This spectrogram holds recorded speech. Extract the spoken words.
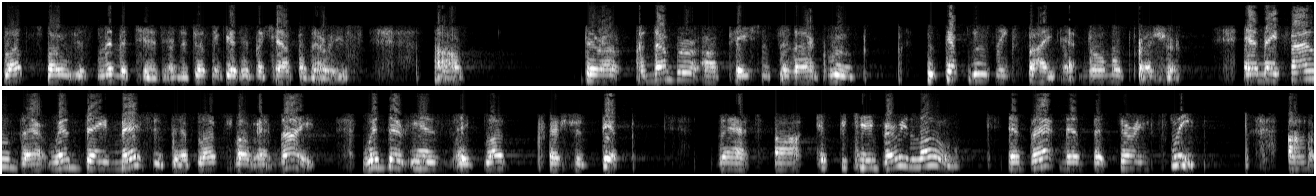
blood flow is limited and it doesn't get in the capillaries, uh, there are a number of patients in our group who kept losing sight at normal pressure. And they found that when they measured their blood flow at night, when there is a blood pressure dip, that uh, it became very low. And that meant that during sleep, uh,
